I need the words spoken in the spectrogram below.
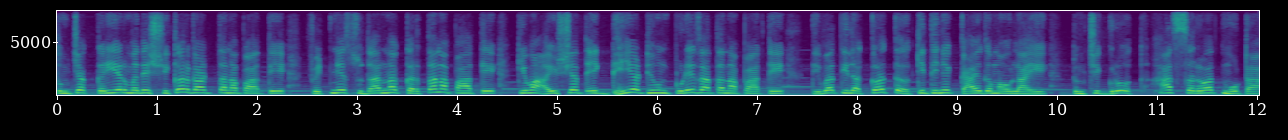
तुमच्या करिअरमध्ये शिखर गाठताना पाहते फिटनेस सुधारणा करताना पाहते किंवा आयुष्यात एक ध्येय ठेवून पुढे जाताना पाहते तेव्हा तिला कळतं की तिने काय गमावलं आहे. तुमची ग्रोथ हा सर्वात मोठा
